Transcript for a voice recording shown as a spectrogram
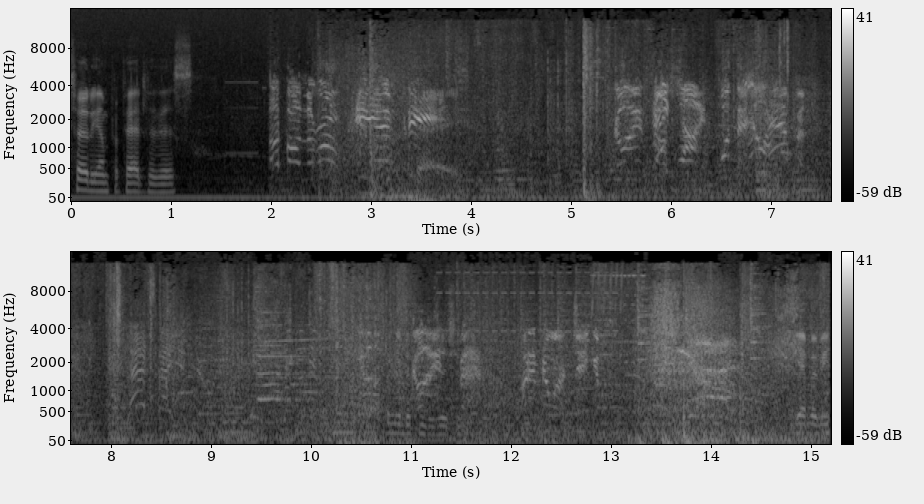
totally unprepared for this. Up on the roof! EMP! Offline! What the hell happened? Different position. back! Put it to work, Jacob! Yeah, baby.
